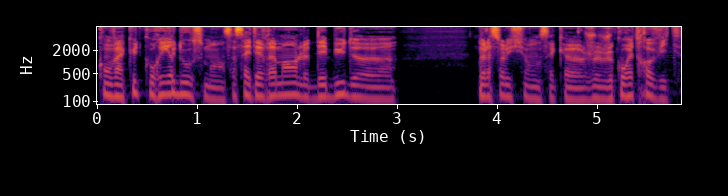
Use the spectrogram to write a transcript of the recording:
convaincu de courir doucement. Ça, ça a été vraiment le début de, de la solution. C'est que je, je courais trop vite.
